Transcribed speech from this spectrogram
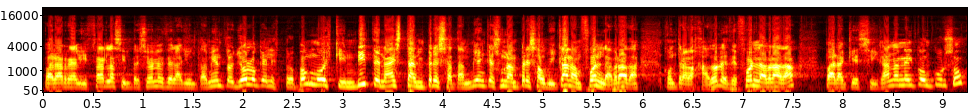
para realizar las impresiones del ayuntamiento. Yo lo que les propongo es que inviten a esta empresa también, que es una empresa ubicada en Fuenlabrada, con trabajadores de Fuenlabrada, para que si ganan el concurso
